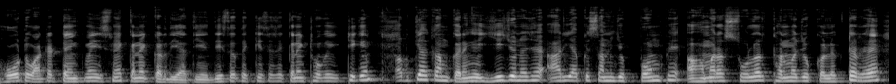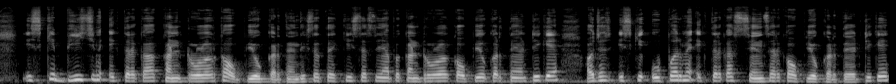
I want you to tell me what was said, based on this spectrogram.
हॉट वाटर टैंक में इसमें कनेक्ट कर दी जाती है। देख सकते हैं किस तरह से कनेक्ट हो गई, ठीक है? अब क्या काम करेंगे? ये जो नज़र आ रही है आपके सामने जो पंप है, और हमारा सोलर थर्मल जो कलेक्टर है, इसके बीच में एक तरह का कंट्रोलर का उपयोग करते हैं। देख सकते हैं किस तरह से यहाँ पे कंट्रोलर का उपयोग करते हैं, ठीक है? और जस्ट इसके ऊपर में एक तरह का सेंसर का उपयोग करते हैं, ठीक है?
